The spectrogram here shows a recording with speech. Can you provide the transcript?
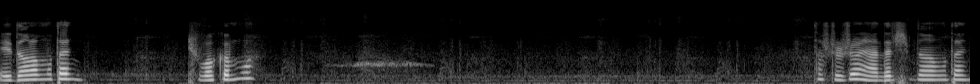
est dans la montagne. Tu vois comme moi Attends, je te jure, il y a un Dalchip dans la montagne.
